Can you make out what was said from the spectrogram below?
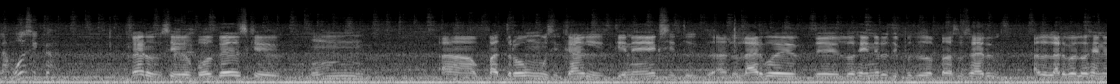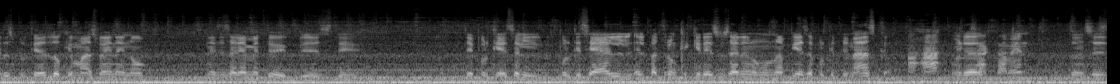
la música. Claro, si vos ves que un ah, patrón musical tiene éxito a lo largo de, los géneros, y pues vas a usar a lo largo de los géneros porque es lo que más suena y no necesariamente este, porque es el porque sea el, patrón que quieres usar en una pieza porque te nazca. Ajá, exactamente. Entonces,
